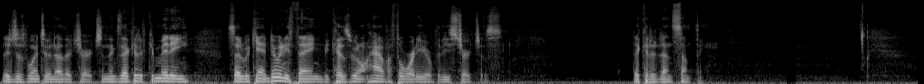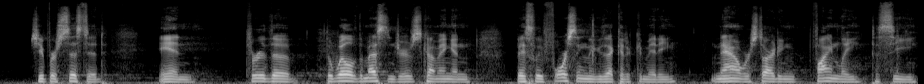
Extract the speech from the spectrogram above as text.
They just went to another church. And the executive committee said, We can't do anything because we don't have authority over these churches. They could have done something. She persisted, and through the, the will of the messengers coming and basically forcing the executive committee, now we're starting finally to see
